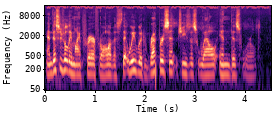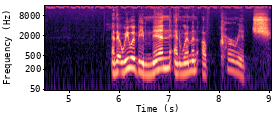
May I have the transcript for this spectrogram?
And this is really my prayer for all of us that we would represent Jesus well in this world. And that we would be men and women of courage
